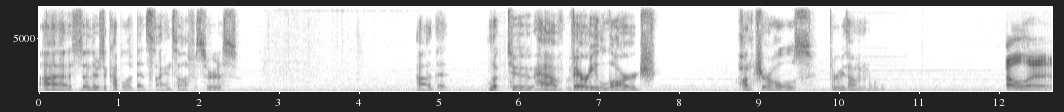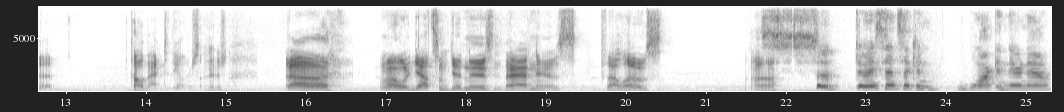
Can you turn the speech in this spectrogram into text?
Uh, so there's a couple of dead science officers uh, that look to have very large puncture holes through them. I'll uh, call back to the other senators. Uh, well, we got some good news and bad news, fellows. Uh, So, do I sense I can walk in there now?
